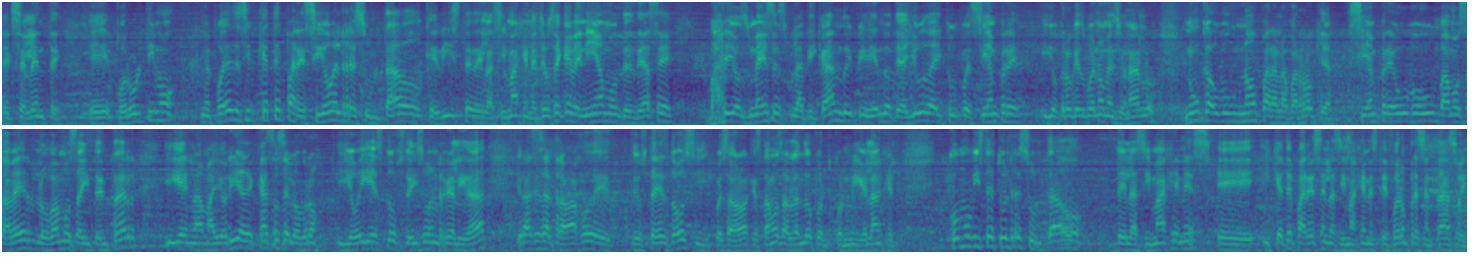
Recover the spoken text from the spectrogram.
Excelente. Eh, por último, ¿me puedes decir qué te pareció el resultado que viste de las imágenes? Yo sé que veníamos desde hace varios meses platicando y pidiéndote ayuda y tú pues siempre, y yo creo que es bueno mencionarlo, nunca hubo un no para la parroquia. Siempre hubo un vamos a ver, lo vamos a intentar y en la mayoría de casos se logró. Y hoy esto se hizo en realidad gracias al trabajo de, de ustedes dos y pues ahora que estamos hablando con, con Miguel Ángel. ¿Cómo viste tú el resultado de las imágenes eh, y qué te parecen las imágenes que fueron presentadas hoy?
